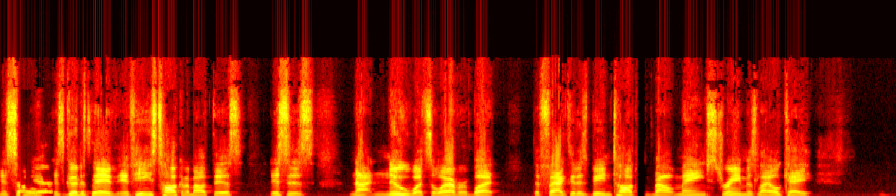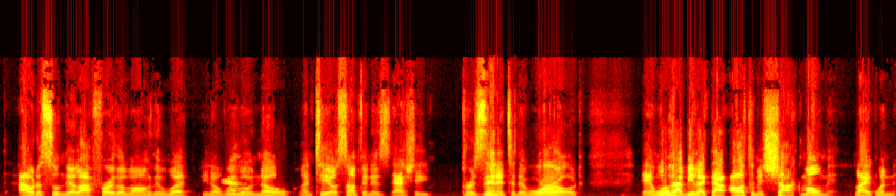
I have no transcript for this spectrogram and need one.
And so yeah. it's good to say if, if he's talking about this, this is not new whatsoever, but the fact that it's being talked about mainstream is like, okay, I would assume they're a lot further along than what you know yeah. we will know until something is actually presented to the world and will that be like that ultimate shock moment? Like when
